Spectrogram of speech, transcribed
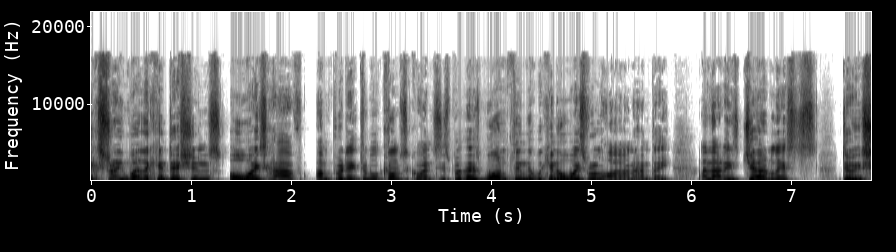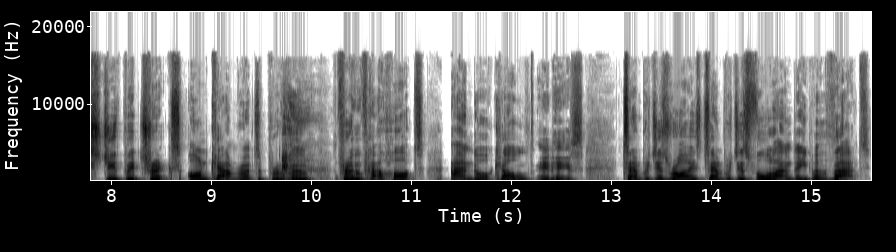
Extreme weather conditions always have unpredictable consequences, but there's one thing that we can always rely on, Andy, and that is journalists doing stupid tricks on camera to prove, prove how hot and or cold it is. Temperatures rise, temperatures fall, Andy, but that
